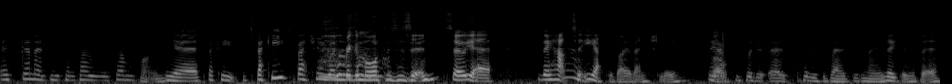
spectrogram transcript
It's gonna decompose at some point. yeah. Specky, Specky, especially when rigor mortis is in. So yeah, they had to. He had to die eventually. They Well, had to put it uh, put it to bed, didn't they? they did a bit.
